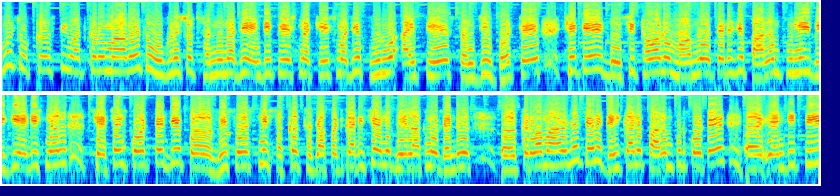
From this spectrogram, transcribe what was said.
ખૂબ ચોક્કસથી વાત કરવામાં આવે તો ઓગણીસો છન્નુના જે એનડીપીએસના કેસમાં જે પૂર્વ આઈપીએસ સંજીવ ભટ્ટ છે તે દોષિત થવાનો મામલો અત્યારે જે પાલનપુરની બીજી એડિશનલ સેશન કોર્ટે જે વીસ વર્ષની સખત સજા ફટકારી છે અને બે લાખનો દંડ કરવામાં આવ્યો છે. ત્યારે ગઈકાલે પાલનપુર કોર્ટે એનડીપી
